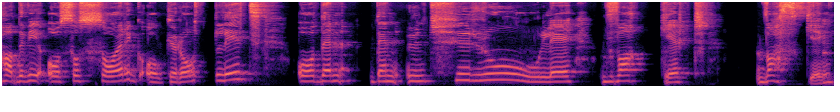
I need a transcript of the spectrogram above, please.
hadde vi også sorg og grått litt. Og den, den utrolig vakkert vasking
